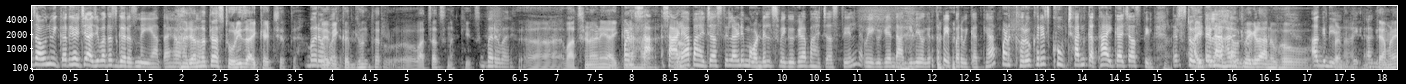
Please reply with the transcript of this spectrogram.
जाऊन विकत घ्यायची अजिबातच गरज नाही आता ज्यांना. त्या स्टोरीज ऐकायच्या त्या. बरोबर. विकत घेऊन तर वाचाच नक्कीच. बरोबर. वाचणं आणि ऐकणं साड्या. पाहायच्या असतील आणि मॉडेल्स वेगवेगळ्या पाहायच्या असतील वेगवेगळे दागिने वगैरे तर पेपर विकत घ्या. पण खरोखरीच खूप छान कथा ऐकायच्या असतील तर स्टोरी हा एक वेगळा अनुभव अगदी, अगदी. त्यामुळे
